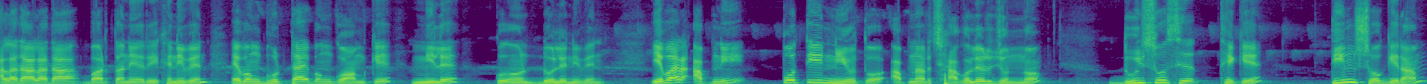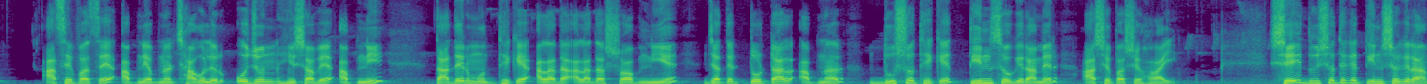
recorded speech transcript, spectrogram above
আলাদা আলাদা বর্তনে রেখে নেবেন এবং ভুট্টা এবং গমকে মিলে ডলে নেবেন। এবার আপনি প্রতিনিয়ত আপনার ছাগলের জন্য দুইশো থেকে তিনশো গ্রাম আশেপাশে আপনি আপনার ছাগলের ওজন হিসাবে আপনি তাদের মধ্যেকে আলাদা আলাদা সব নিয়ে যাতে টোটাল আপনার দুশো থেকে তিনশো গ্রামের আশেপাশে হয়। সেই দুইশো থেকে তিনশো গ্রাম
